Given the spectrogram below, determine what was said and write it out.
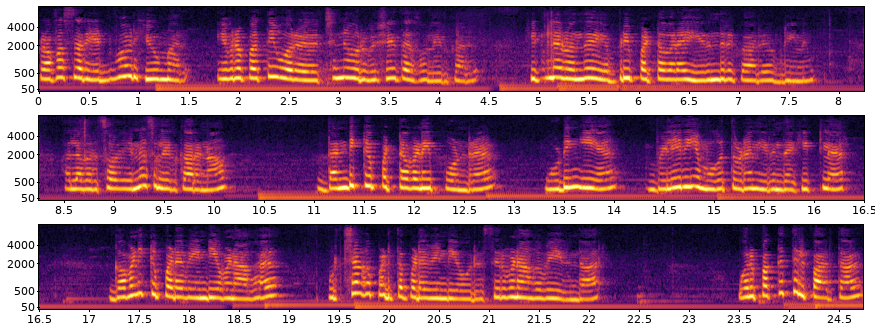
ப்ரொஃபஸர் எட்வர்ட் ஹியூமர் இவரை பற்றி ஒரு சின்ன ஒரு விஷயத்த சொல்லியிருக்காரு. ஹிட்லர் வந்து எப்படிப்பட்டவராக இருந்திருக்காரு அப்படின்னு. அதில் அவர் சொல் என்ன சொல்லியிருக்காருன்னா தண்டிக்கப்பட்டவனை போன்ற ஒடுங்கிய வெளிரிய முகத்துடன் இருந்த ஹிட்லர் கவனிக்கப்பட வேண்டியவனாக உற்சாகப்படுத்தப்பட வேண்டிய ஒரு சிறுவனாகவே இருந்தார். ஒரு பக்கத்தில் பார்த்தால்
